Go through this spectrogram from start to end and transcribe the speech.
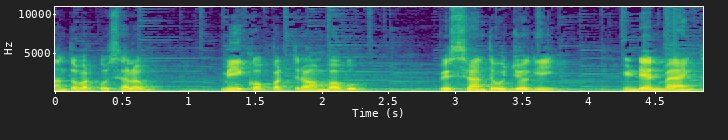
అంతవరకు సెలవు. మీ కొప్పర్తి రాంబాబు విశ్రాంతి ఉద్యోగి ఇండియన్ బ్యాంక్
